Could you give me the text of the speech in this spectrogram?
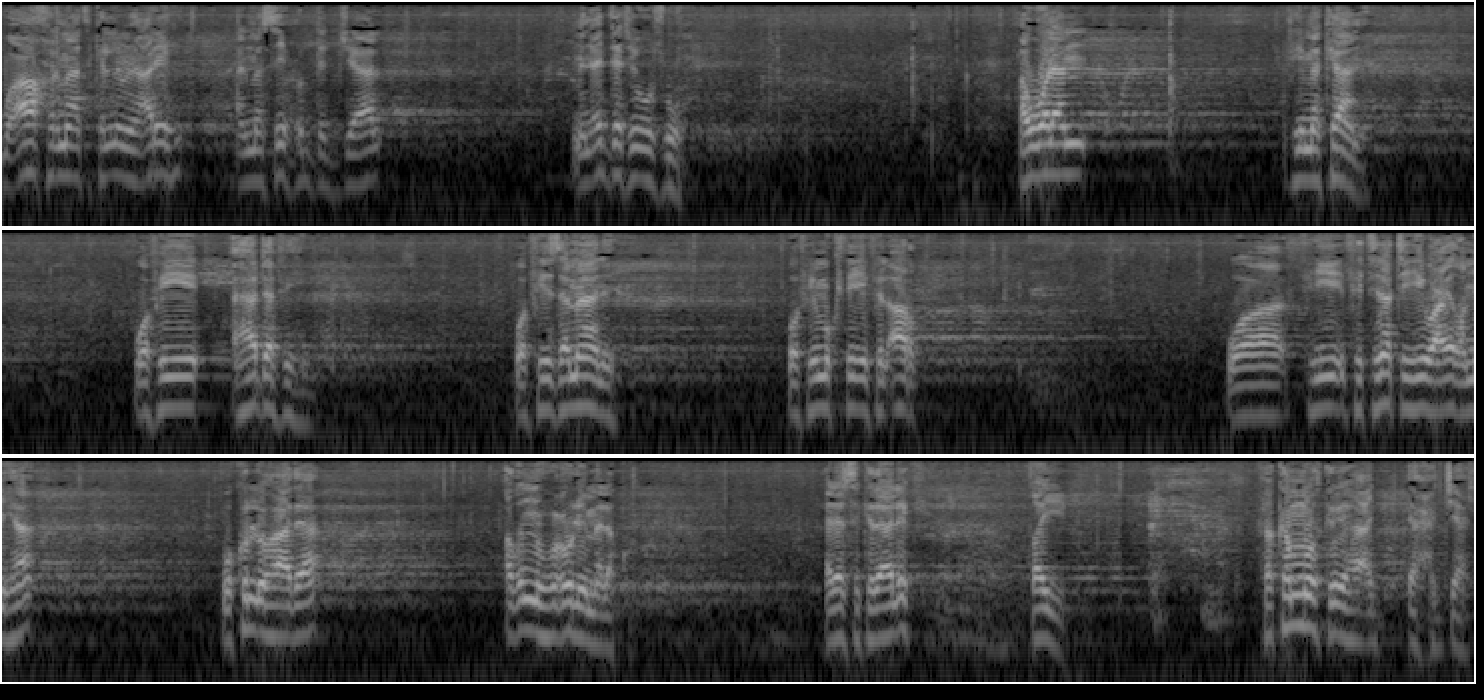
وآخر ما تكلمنا عليه المسيح الدجال من عدة وجوه. أولا في مكانه وفي هدفه وفي زمانه وفي مكثه في الأرض وفي فتنته وعظمها وكل هذا أظنه علم لكم. أليس كذلك؟ طيب. فكم يا- يا حجاج؟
